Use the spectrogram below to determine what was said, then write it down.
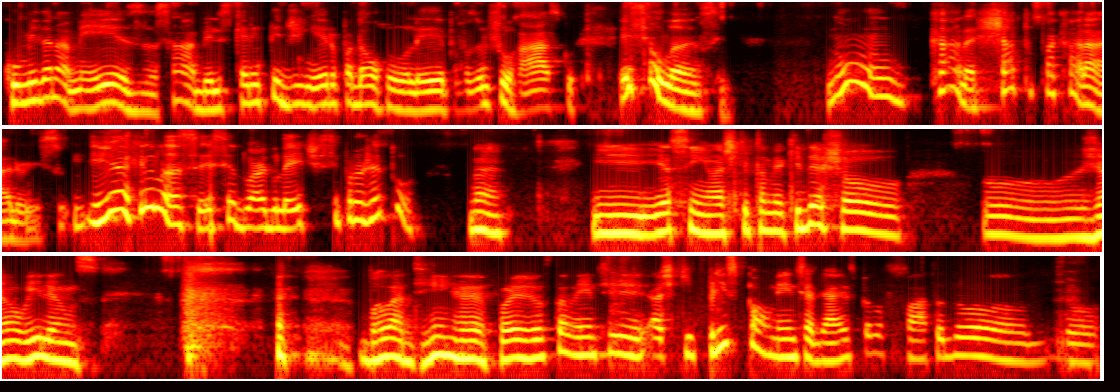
comida na mesa, sabe? Eles querem ter dinheiro para dar um rolê, para fazer um churrasco. Esse é o lance. Não, cara, é chato pra caralho isso. E é aquele lance, esse Eduardo Leite se projetou. né E, e assim, eu acho que também aqui deixou o Jean Williams boladinho, foi justamente, acho que principalmente, aliás, pelo fato do, do,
